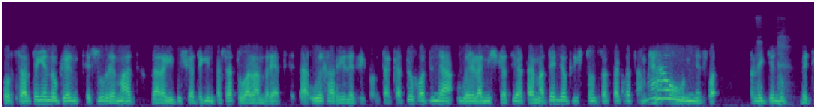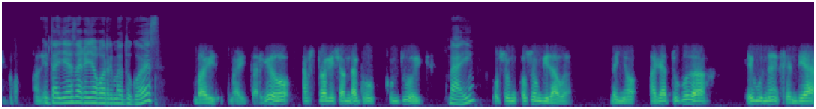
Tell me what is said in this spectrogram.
hor zarte gendoken ezurre mat, daragi puskatekin pasatu alambreat, eta ue jarri elektrikon, eta katu joaten da, ue lamiskatzea, eta ematen jo kriston zaztakoa, eta miau, inez, leiken du betiko. Eta ja ez da gehiago arrimatuko, ez? Bai, bai, eta gero, astuak esan dako kontuik, Bai, oso, oso ongi daue. Baina, agatuko da, egune, jendea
